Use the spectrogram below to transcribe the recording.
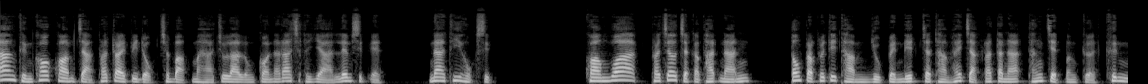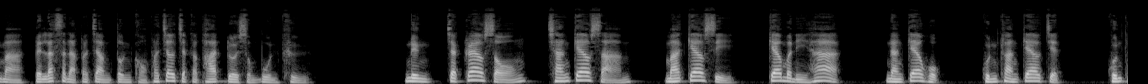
อ้างถึงข้อความจากพระไตรปิฎกฉบับมหาจุฬาลงกรณราชทยาเล่ม 11 หน้าที่ 60 ความว่าพระเจ้าจักรพรรดินั้น ต้องประพฤติธรรมอยู่เป็นนิจจะทำให้จักรรัตนะทั้งเจ็ดบังเกิดขึ้นมาเป็นลักษณะประจำตนของพระเจ้าจักรพรรดิโดยสมบูรณ์คือ 1. จักรแก้วสองช้างแก้วสามม้าแก้วสี่แก้วมณีห้านางแก้วหกขุนคลังแก้วเจ็ดขุนพ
